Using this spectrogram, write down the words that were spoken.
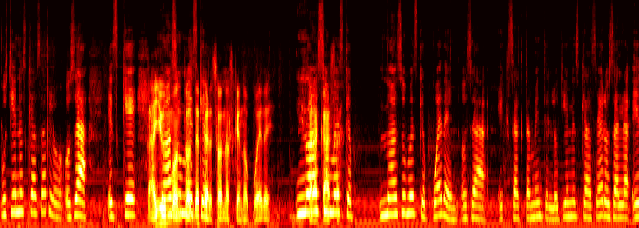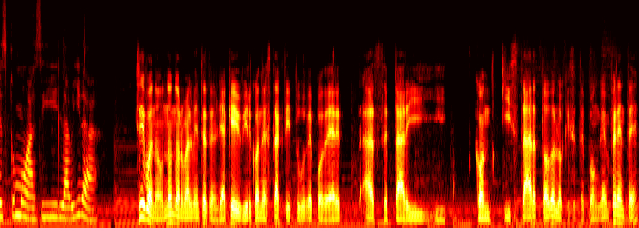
Pues tienes que hacerlo. O sea, es que. Hay un montón de personas que no puede. No asumes que no asumes que pueden, o sea, exactamente, lo tienes que hacer, o sea, es como así la vida. Sí, bueno, uno normalmente tendría que vivir con esta actitud de poder aceptar y, conquistar todo lo que se te ponga enfrente.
